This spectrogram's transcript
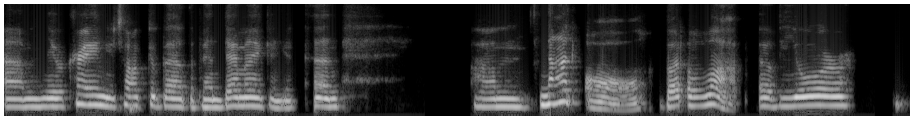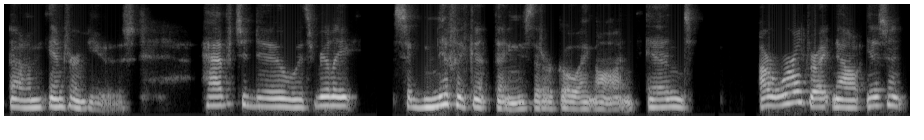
um, the Ukraine, you talked about the pandemic, and you, and um, not all, but a lot of your um, interviews have to do with really significant things that are going on. And our world right now isn't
